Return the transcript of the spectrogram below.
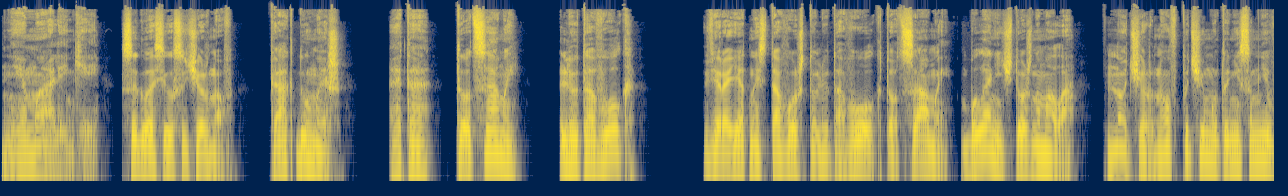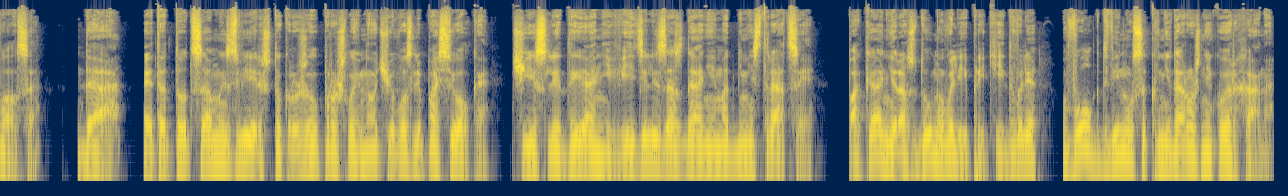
не маленький», – согласился Чернов. «Как думаешь, это тот самый?» «Лютоволк?» Вероятность того, что лютоволк тот самый, была ничтожно мала. Но Чернов почему-то не сомневался. «Да, это тот самый зверь, что кружил прошлой ночью возле поселка, чьи следы они видели за зданием администрации. Пока они раздумывали и прикидывали, волк двинулся к внедорожнику Эрхана.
